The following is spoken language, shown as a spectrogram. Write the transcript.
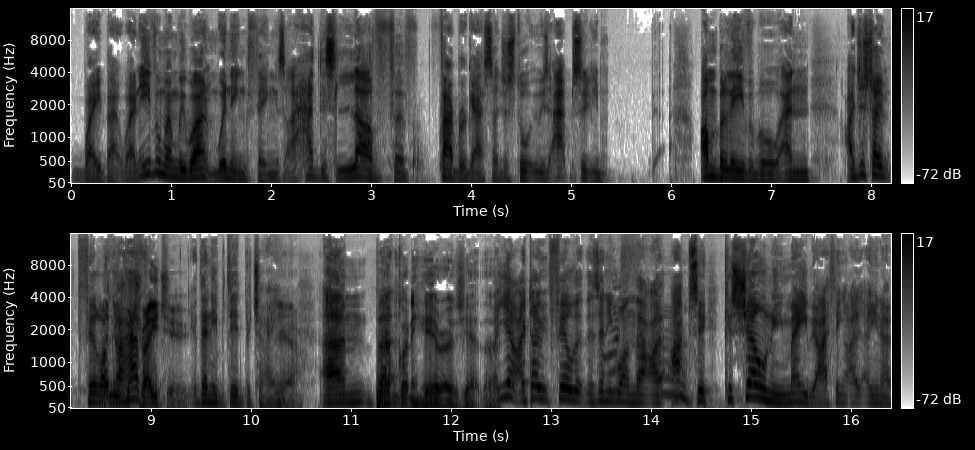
way back when. Even when we weren't winning things, I had this love for Fabregas. I just thought he was absolutely unbelievable, and I just don't feel like Then he I have. betrayed you. Then he did betray me. Yeah. Um, we but haven't got any heroes yet, though. yeah, I don't feel that there's anyone that I absolutely because Shelney maybe I think I you know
